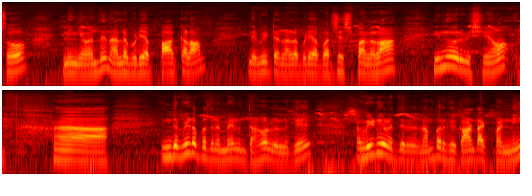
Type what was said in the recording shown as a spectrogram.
ஸோ நீங்கள் வந்து நல்லபடியாக பார்க்கலாம். இந்த வீட்டை நல்லபடியாக பர்ச்சேஸ் பண்ணலாம். இன்னொரு விஷயம் இந்த வீடை பற்றின மேலும் தகவல்களுக்கு வீடியோவில் தெரியுற நம்பருக்கு காண்டாக்ட் பண்ணி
